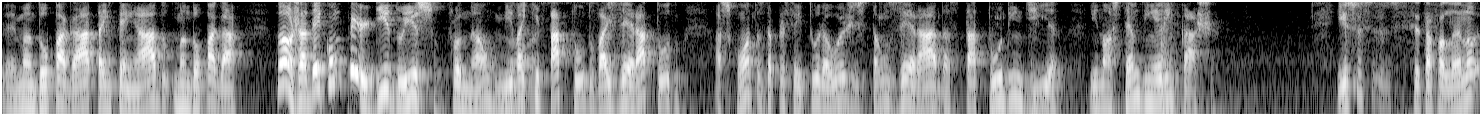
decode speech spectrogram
É, mandou pagar, tá empenhado, mandou pagar. Não, já dei como perdido isso. Falou: não, o Mi Nossa. vai quitar tudo, vai zerar tudo. As contas da prefeitura hoje estão zeradas, está tudo em dia. E nós temos dinheiro em caixa. Isso você está falando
